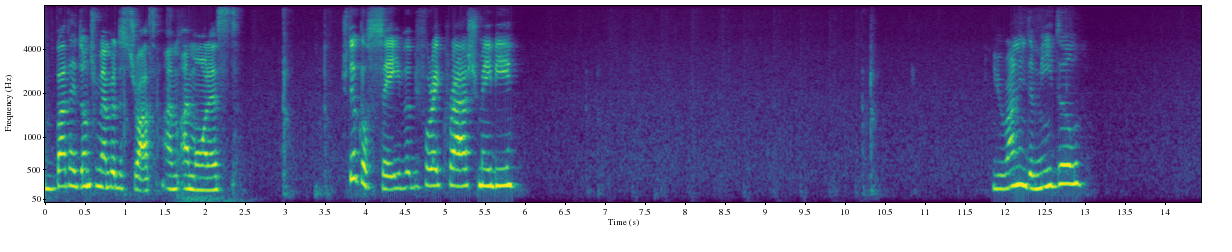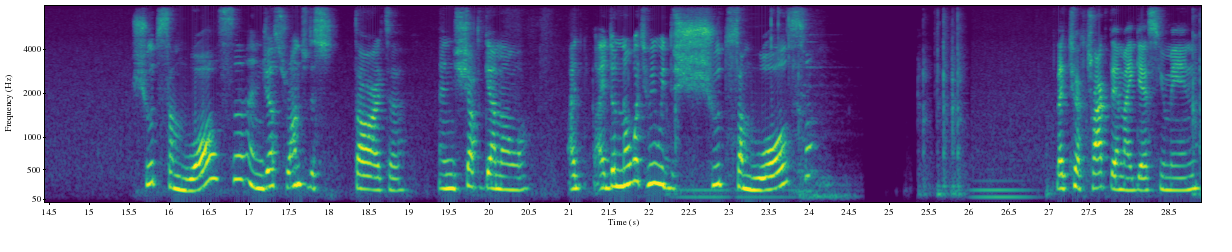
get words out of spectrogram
But I don't remember the strat, I'm, I'm honest. I go save before I crash, maybe? You run in the middle. Shoot some walls and just run to the start and shot gamma. I, I don't know what you mean with shoot some walls. Like to attract them, I guess you mean.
